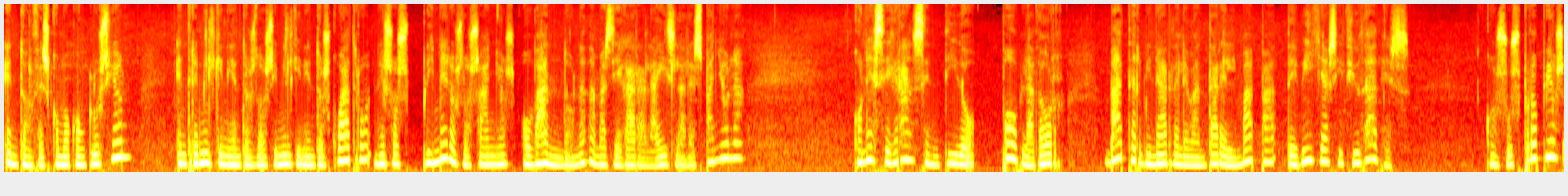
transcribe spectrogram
Entonces, como conclusión, entre 1502 y 1504, en esos primeros dos años, Obando, nada más llegar a la isla la Española, con ese gran sentido poblador, va a terminar de levantar el mapa de villas y ciudades, con sus propios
